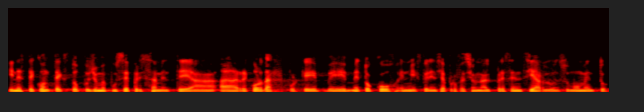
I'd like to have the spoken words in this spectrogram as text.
En este contexto, pues yo me puse precisamente a, recordar, porque eh, me tocó en mi experiencia profesional presenciarlo en su momento.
